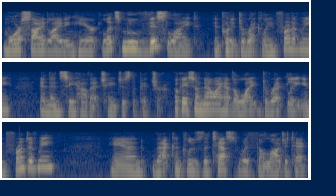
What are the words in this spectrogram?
More side lighting here. Let's move this light and put it directly in front of me and then see how that changes the picture. Okay, so now I have the light directly in front of me and that concludes the test with the Logitech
